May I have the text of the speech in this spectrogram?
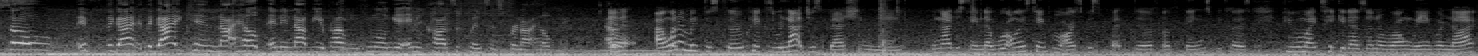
so if the guy the guy cannot help and it not be a problem he won't get any consequences for not helping. And I want to make this clear quick because we're not just bashing men. We're not just saying that. We're only saying from our perspective of things because people might take it as in the wrong way. We're not.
